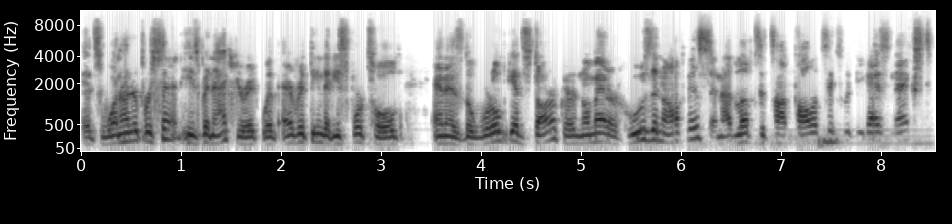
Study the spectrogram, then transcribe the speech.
it's one hundred percent. He's been accurate with everything that he's foretold. And as the world gets darker, no matter who's in office, and I'd love to talk politics with you guys next.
